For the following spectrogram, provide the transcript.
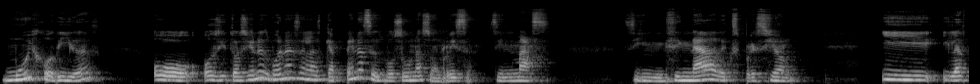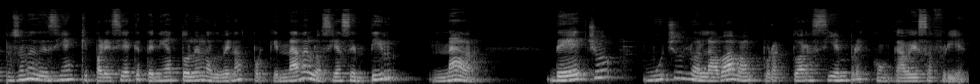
muy jodidas o, situaciones buenas en las que apenas esbozó una sonrisa, sin más, sin, sin nada de expresión. Y, y, las personas decían que parecía que tenía tole en las venas porque nada lo hacía sentir, nada. De hecho, muchos lo alababan por actuar siempre con cabeza fría.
